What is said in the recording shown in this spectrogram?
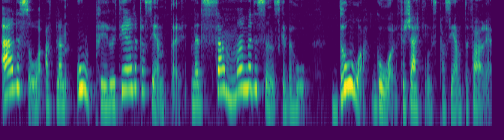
är det så att bland oprioriterade patienter med samma medicinska behov, då går försäkringspatienter före.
